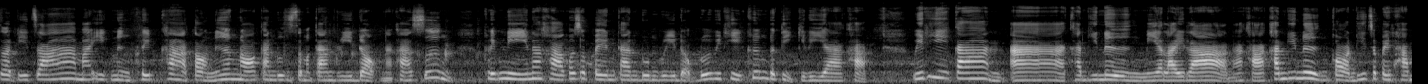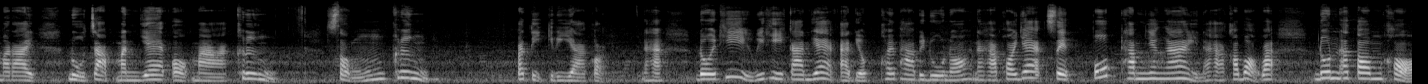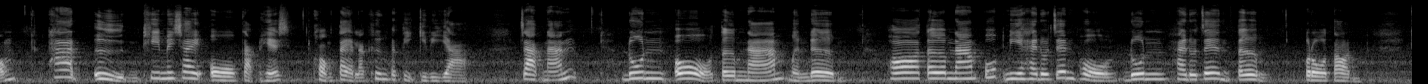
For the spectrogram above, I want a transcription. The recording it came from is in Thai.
สวัสดีจ้า มาอีกหนึ่งคลิปค่ะ ต่อเนื่องเนาะการดุลสมการรีดอกนะคะ ซึ่งคลิปนี้นะคะก็จะเป็นการดุลรีดอกด้วยวิธีครึ่งปฏิกิริยาค่ะ วิธีการอ่าขั้นที่หนึ่งมีอะไรล่ะนะคะ ขั้นที่หนึ่งก่อนที่จะไปทำอะไร หนูจับมันแยกออกมาครึ่งสองครึ่งปฏิกิริยาก่อนนะคะ โดยที่วิธีการแยกอะเดี๋ยวค่อยพาไปดูเนาะนะคะ พอแยกเสร็จปุ๊บทำยังไงนะคะเขาบอกว่าดุลอะตอมของ ธาตุอื่นที่ไม่ใช่ O กับ H ของแต่ละครึ่งปฏิกิริยา จากนั้นดุล O เติมน้ำเหมือนเดิม พอเติมน้ำปุ๊บมีไฮโดรเจนโผล่ดุลไฮโดรเจนเติมโปรตอน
